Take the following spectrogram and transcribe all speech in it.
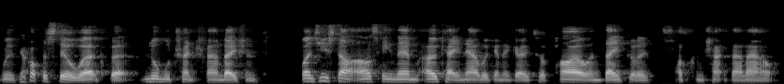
with proper steelwork, but normal trench foundation. Once you start asking them, okay, now we're going to go to a pile and they've got to subcontract that out,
